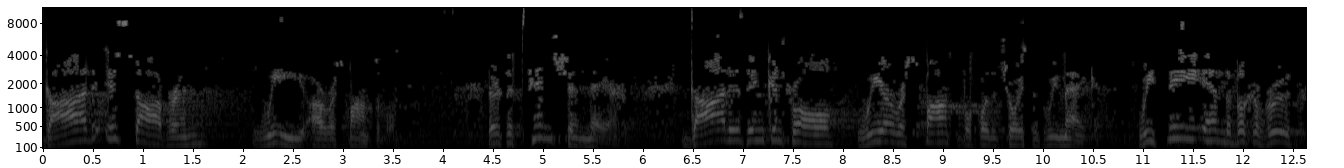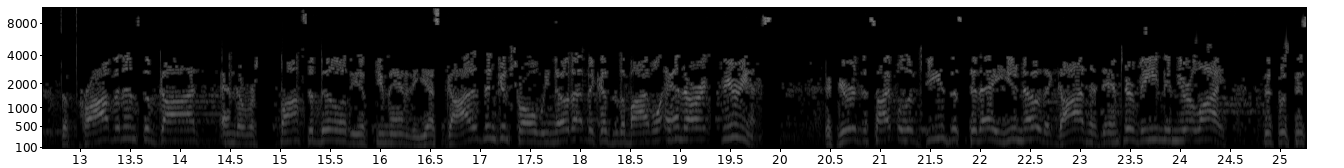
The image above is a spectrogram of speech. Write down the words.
God is sovereign. We are responsible. There's a tension there. God is in control. We are responsible for the choices we make. We see in the book of Ruth the providence of God and the responsibility of humanity. Yes, God is in control. We know that because of the Bible and our experience. If you're a disciple of Jesus today, you know that God has intervened in your life. This was His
